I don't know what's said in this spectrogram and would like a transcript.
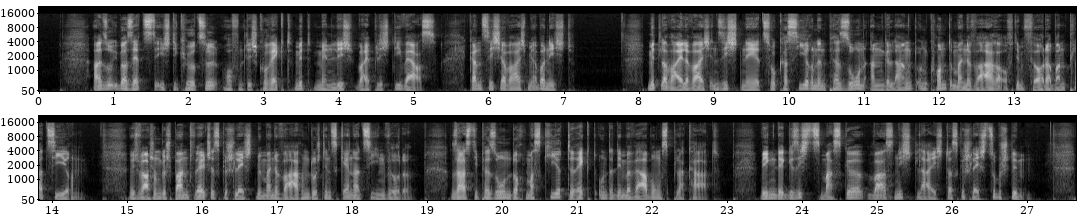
Also übersetzte ich die Kürzel, hoffentlich korrekt, mit männlich, weiblich, divers. Ganz sicher war ich mir aber nicht. Mittlerweile war ich in Sichtnähe zur kassierenden Person angelangt und konnte meine Ware auf dem Förderband platzieren. Ich war schon gespannt, welches Geschlecht mir meine Waren durch den Scanner ziehen würde. Saß die Person doch maskiert direkt unter dem Bewerbungsplakat. Wegen der Gesichtsmaske war es nicht leicht, das Geschlecht zu bestimmen.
